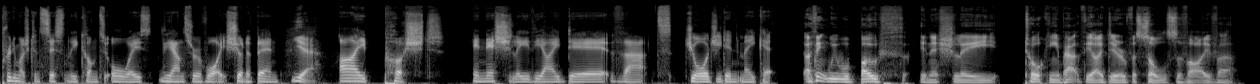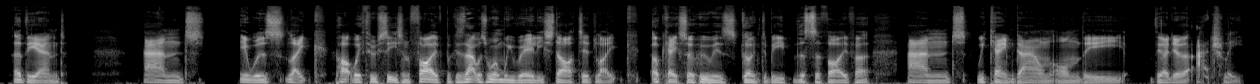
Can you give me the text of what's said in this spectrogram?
pretty much consistently come to always the answer of what it should have been. Yeah. I pushed initially the idea that Georgie didn't make it. I think we were both initially talking about the idea of a sole survivor at the end. And it was like partway through season five because that was when we really started like okay so who is going to be the survivor? And we came down on the the idea that actually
